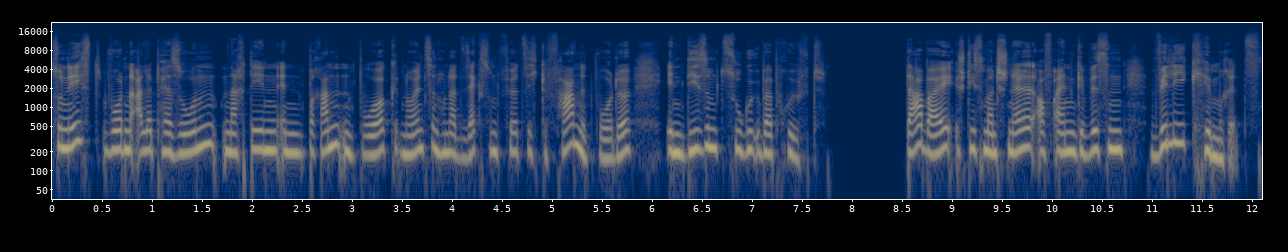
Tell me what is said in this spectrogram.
Zunächst wurden alle Personen, nach denen in Brandenburg 1946 gefahndet wurde, in diesem Zuge überprüft. Dabei stieß man schnell auf einen gewissen Willi Kimritz.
